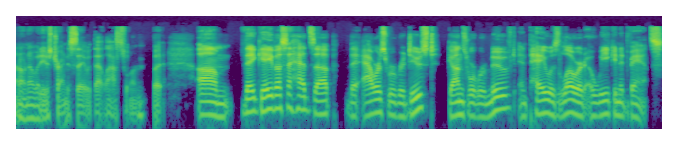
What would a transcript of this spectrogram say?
I don't know what he was trying to say with that last one, but um, they gave us a heads up that hours were reduced, guns were removed, and pay was lowered a week in advance.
